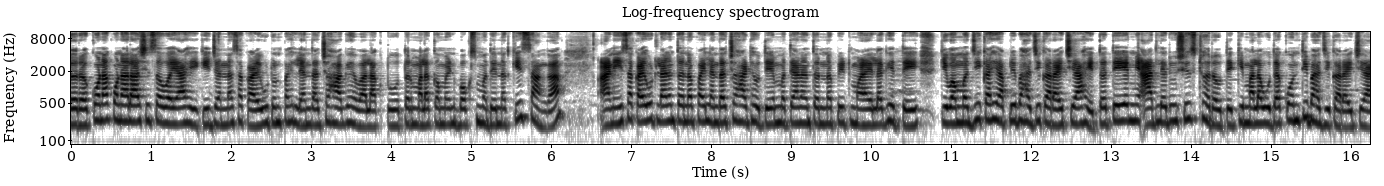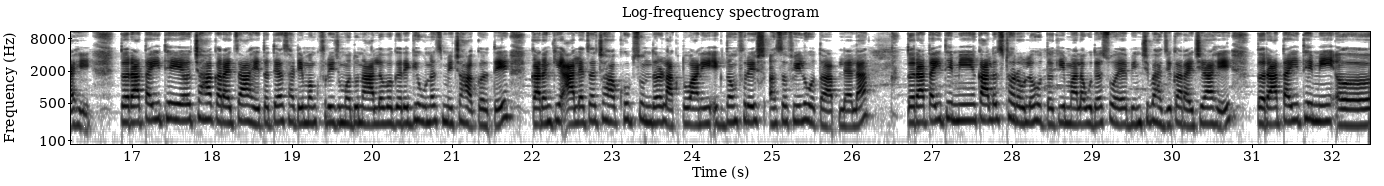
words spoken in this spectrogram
तर कोणाकोणाला अशी सवय आहे की ज्यांना सकाळी उठून पहिल्यांदा चहा घ्यावा लागतो तर मला कमेंट बॉक्समध्ये नक्कीच सांगा. आणि सकाळी उठल्यानंतर पहिल्यांदा चहा ठेवते मग त्यानंतर पीठ मळायला घेते किंवा मग जी काही आपली भाजी करायची आहे तर ते मी आदल्या दिवशीच ठरवते की मला उद्या कोणती भाजी करायची आहे. तर आता इथे चहा करायचा आहे तर त्यासाठी मग फ्रीजमधून आलं वगैरे घेऊनच मी चहा करते. कारण की आल्याचा चहा खूप सुंदर लागतो आणि एकदम फ्रेश असं फील होतं आपल्याला. तर आता इथे मी कालच ठरवलं होतं की मला उद्या सोयाबीनची भाजी करायची आहे. तर आता इथे मी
